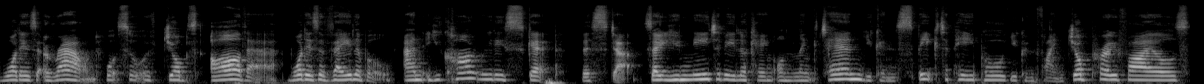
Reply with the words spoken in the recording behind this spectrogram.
what is around, what sort of jobs are there, what is available. And you can't really skip this step. So you need to be looking on LinkedIn, you can speak to people, you can find job profiles,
